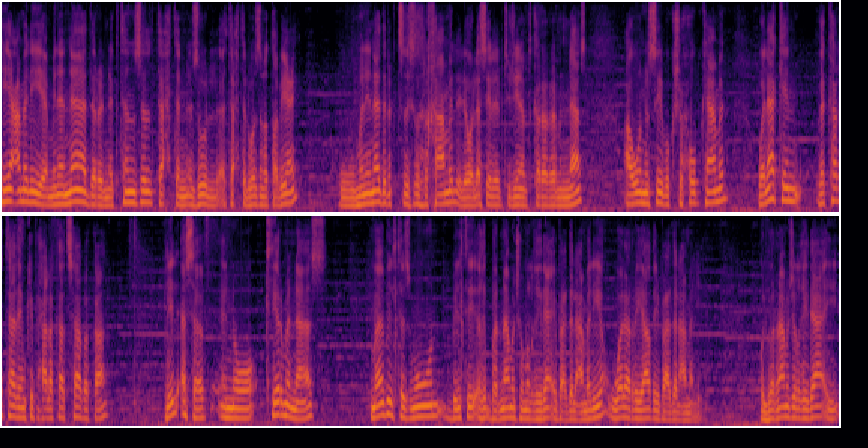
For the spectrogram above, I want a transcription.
هي عملية من النادر إنك تنزل تحت النزول تحت الوزن الطبيعي. ومن النادر إنك تصير خامل اللي هو الأسئلة اللي بتجينا بتكررها من الناس أو إنه يصيبك شحوب كامل ولكن ذكرت هذا يمكن في حلقات سابقة للأسف إنه كثير من الناس ما بيلتزمون ببرنامجهم الغذائي بعد العملية ولا الرياضي بعد العملية. والبرنامج الغذائي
